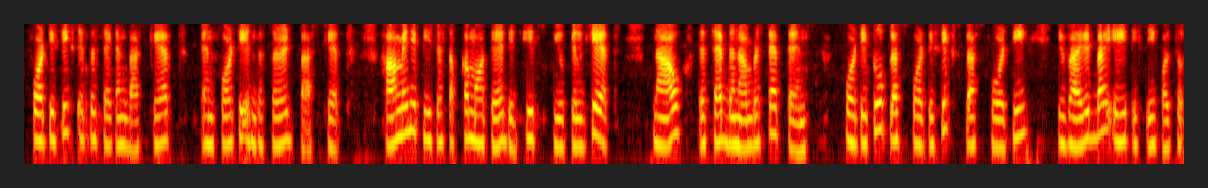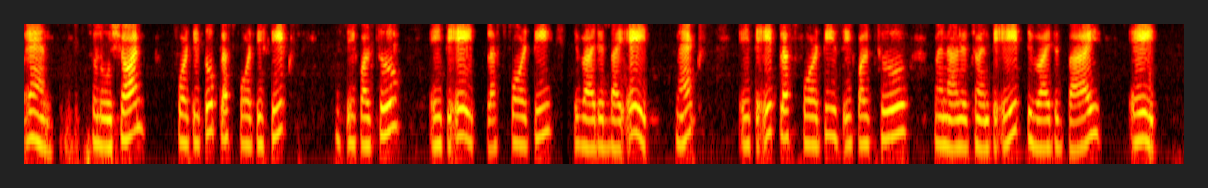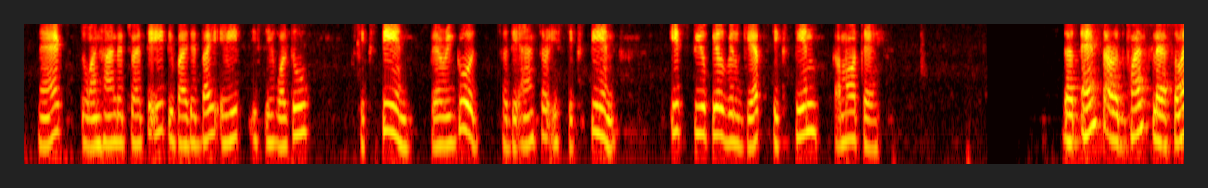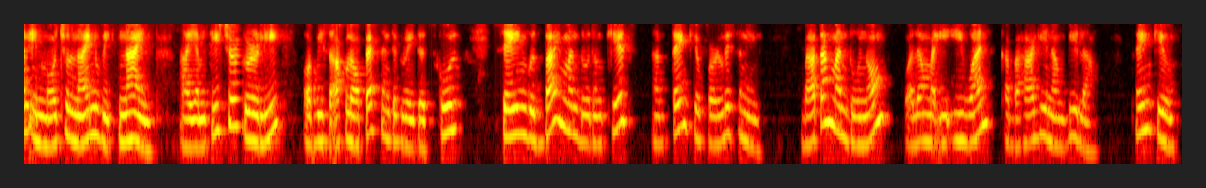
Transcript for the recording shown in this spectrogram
46 in the second basket, and 40 in the third basket. How many pieces of kamote did each pupil get? Now, let's have the number sentence. 42 plus 46 plus 40 divided by 8 is equal to n. Solution, 42 plus 46 is equal to 88 plus 40 divided by 8. Next, 88 plus 40 is equal to 128 divided by 8. Next, 128 divided by 8 is equal to 16. Very good. So the answer is 16. Each pupil will get 16 kamote. That ends our advanced lesson in Module 9, Week 9. I am Teacher Girly of Isaac Lopez Integrated School saying goodbye Mandunong kids and thank you for listening. Batang Mandunong, walang maiiwan, kabahagi ng bilang. Thank you.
